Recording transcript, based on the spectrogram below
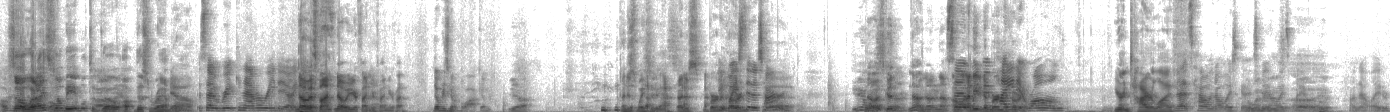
I So would I wrong. still be able to Oh, go man. up this ramp? or- No. So Ric can have a redo. I No, it's fine. No, you're fine. You're fine. You're fine. Nobody's gonna block him. Yeah. I just wasted. I just burned He a card. wasted a turn. Uh, You didn't No, waste it's the good. turn. No, no, no, no. So I, I needed to burn the playing card. it wrong. Your entire life. That's how it always The goes. We winner always is, play it uh, wrong. Find out later.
